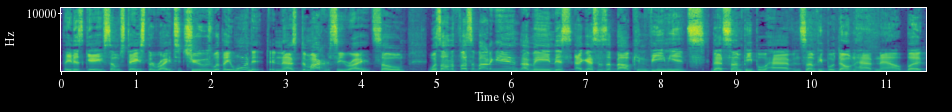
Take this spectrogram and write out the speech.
they just gave some states the right to choose what they wanted, and that's democracy, right? So, what's all the fuss about again? I mean, this I guess is about convenience that some people have and some people don't have now, but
